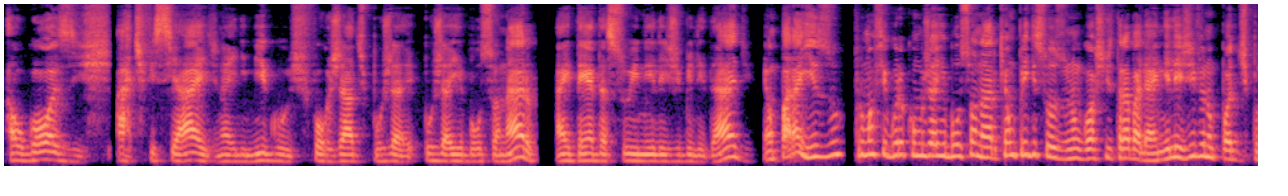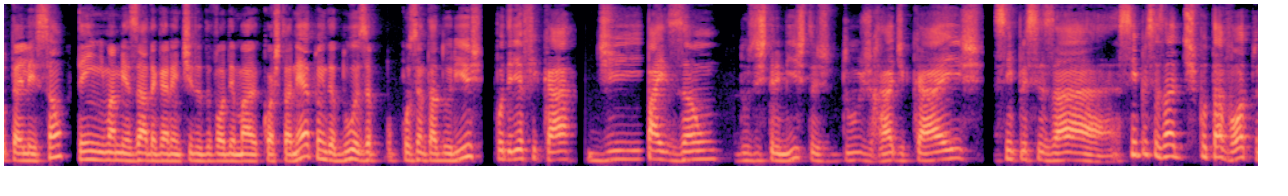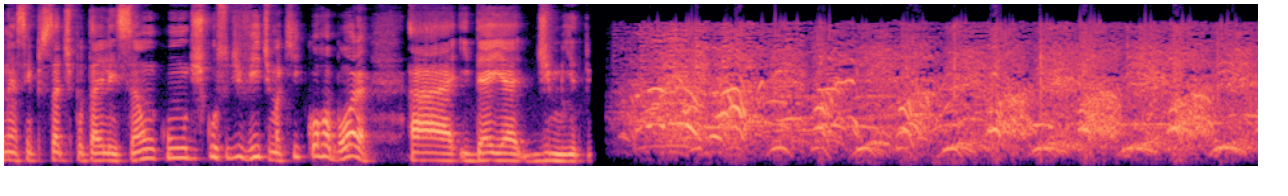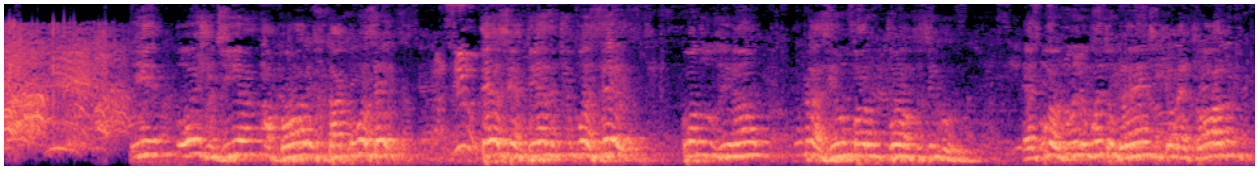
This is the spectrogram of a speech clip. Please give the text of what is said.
algozes artificiais, né, inimigos forjados por Jair, por Jair Bolsonaro, a ideia da sua inelegibilidade é um paraíso para uma figura como Jair Bolsonaro, que é um preguiçoso, não gosta de trabalhar. Inelegível não pode disputar a eleição, tem uma mesada garantida do Valdemar Costa Neto, ainda duas aposentadorias, poderia ficar de paisão dos extremistas, dos radicais, sem precisar, sem precisar disputar voto, né? sem precisar disputar a eleição com um discurso de vítima que corrobora a ideia de mito. E hoje em dia a bola está com vocês. Tenho certeza que vocês conduzirão o Brasil para um porto seguro. É com orgulho muito grande que eu retorno.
